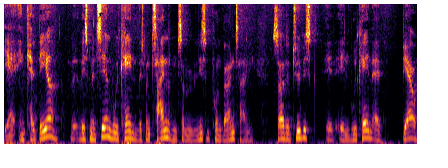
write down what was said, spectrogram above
Ja, en kaldera, hvis man ser en vulkan, hvis man tegner den som ligesom på en børnetegning, så er det typisk et, en vulkan af et bjerg,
